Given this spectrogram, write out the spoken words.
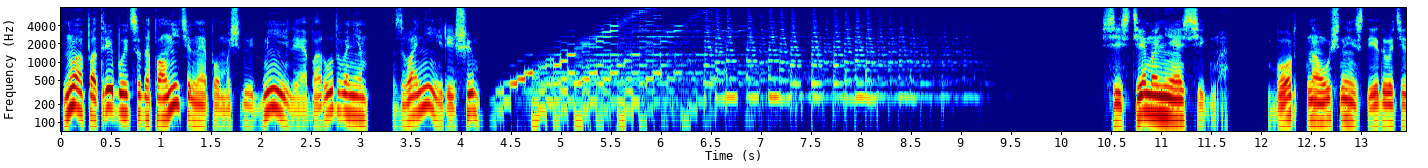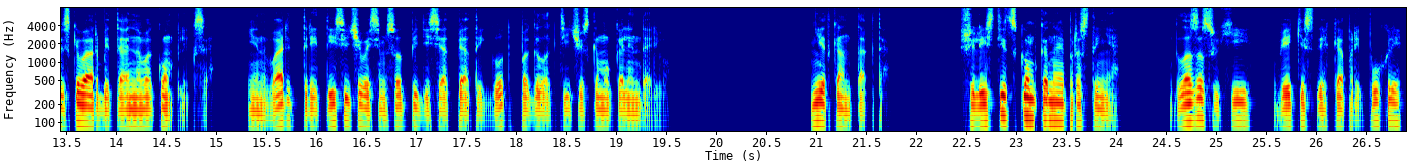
Ну а потребуется дополнительная помощь людьми или оборудованием, звони и решим». Система Неосигма. Борт научно-исследовательского орбитального комплекса. Январь 3855 год по галактическому календарю. Нет контакта. Шелестит скомканная простыня. Глаза сухие, веки слегка припухли,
